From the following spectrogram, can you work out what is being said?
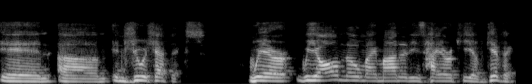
in um, in Jewish ethics, where we all know Maimonides' hierarchy of giving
